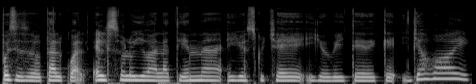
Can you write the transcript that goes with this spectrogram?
pues eso, tal cual. Él solo iba a la tienda y yo escuché y yo grité de que ya voy,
